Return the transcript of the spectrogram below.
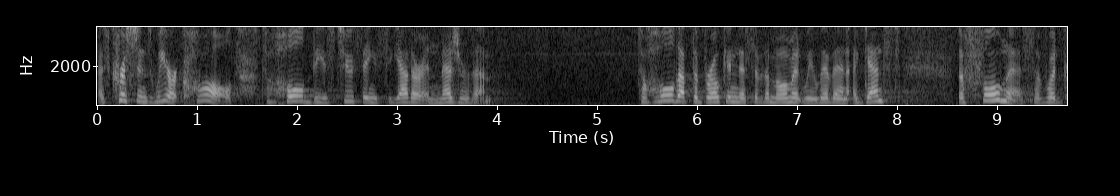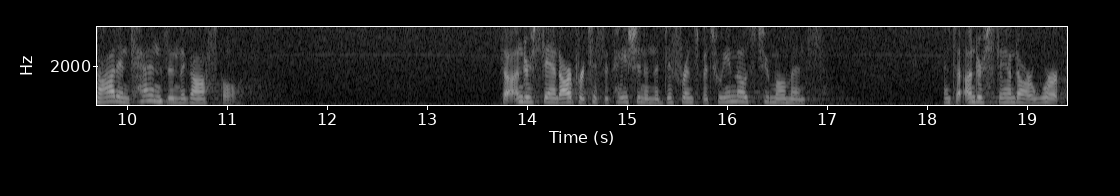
As Christians, we are called to hold these two things together and measure them, to hold up the brokenness of the moment we live in against the fullness of what God intends in the gospel to understand our participation in the difference between those two moments, and to understand our work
